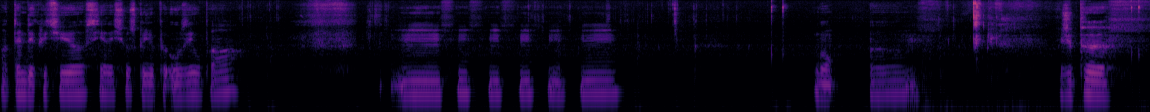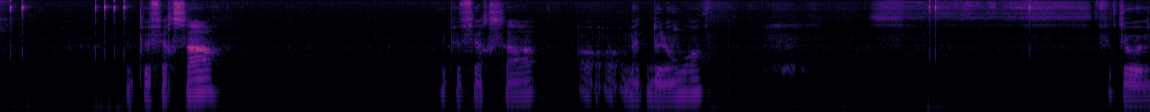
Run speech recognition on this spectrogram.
en termes d'écriture, s'il y a des choses que je peux oser ou pas. Bon. Euh, je peux... Je peux faire ça. Je peux faire ça. Oh, mettre de l'ombre. Photo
